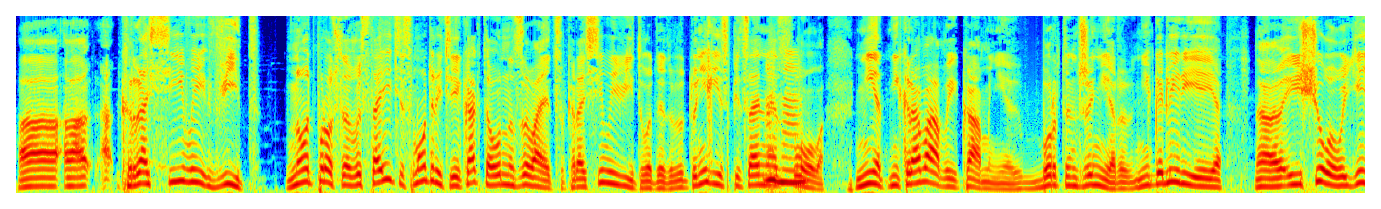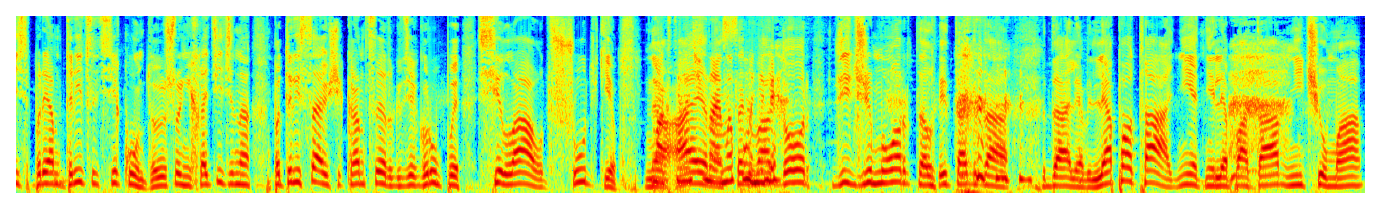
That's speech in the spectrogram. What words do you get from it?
а, а, красивый вид? Ну вот просто вы стоите, смотрите, и как-то он называется. Красивый вид вот этот. Вот у них есть специальное uh-huh. слово. Нет, не кровавые камни, борт-инженер, не галерея. А, еще есть прям 30 секунд. Вы что, не хотите на потрясающий концерт, где группы Силаут, Шутки, Макс, Айра, Сальвадор, Диджи Мортал и так далее. Ляпота. Нет, не ляпота, не чума,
